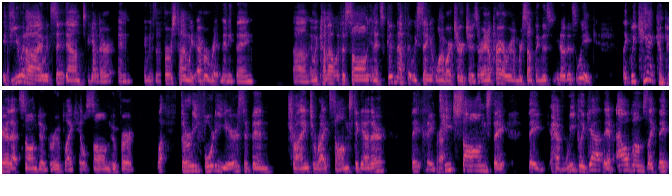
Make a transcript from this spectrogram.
if That's you and I would sit down together and it was the first time we'd ever written anything, um, and we come out with a song and it's good enough that we sing at one of our churches or in a prayer room or something this you know this week like we can't compare that song to a group like hillsong who for what 30 40 years have been trying to write songs together they they right. teach songs they they have weekly get they have albums like they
